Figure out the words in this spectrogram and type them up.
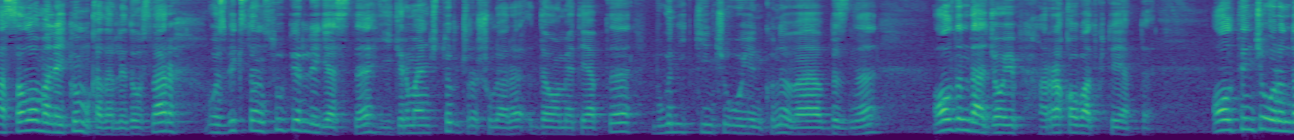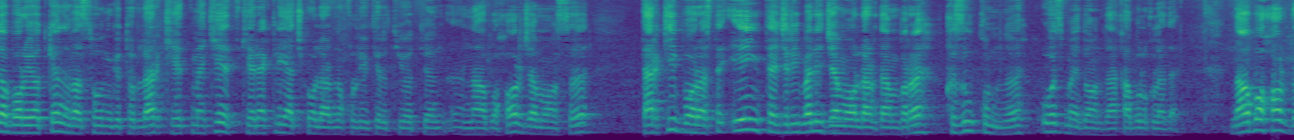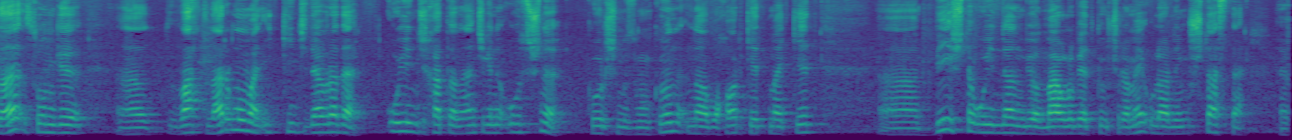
assalomu alaykum qadrli do'stlar. O'zbekiston super ligasida 20 tur uchrashuvlari davom etyapti. Bugun ikkinchi o'yin kuni va bizni oldinda ajoyib raqobat kutyapti. Oltinchi o'rinda borayotgan va so'nggi turlar ketma ket kerakli ochkolarni qo'lga kiritayotgan navbahor jamoasi tarkib borasida eng tajribali jamoalardan biri qizilqumni o'z maydonida qabul qiladi. Navbahorda so'nggi e, vaqtlar umuman ikkinchi davrada o'yin jihatdan anchagina o'sishni ko'rishimiz mumkin. Navbahor ketma ket e, beshta o'yindan buyon mag'lubiyatga uchramay ularning uchtasida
